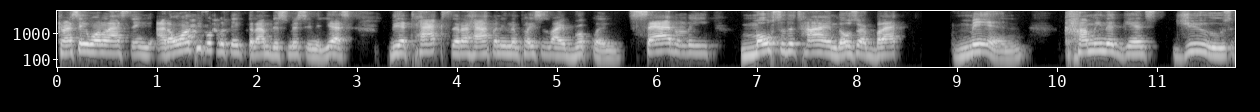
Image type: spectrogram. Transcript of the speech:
can I say one last thing? I don't want people to think that I'm dismissing it. Yes, the attacks that are happening in places like Brooklyn, sadly, most of the time, those are Black men coming against Jews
